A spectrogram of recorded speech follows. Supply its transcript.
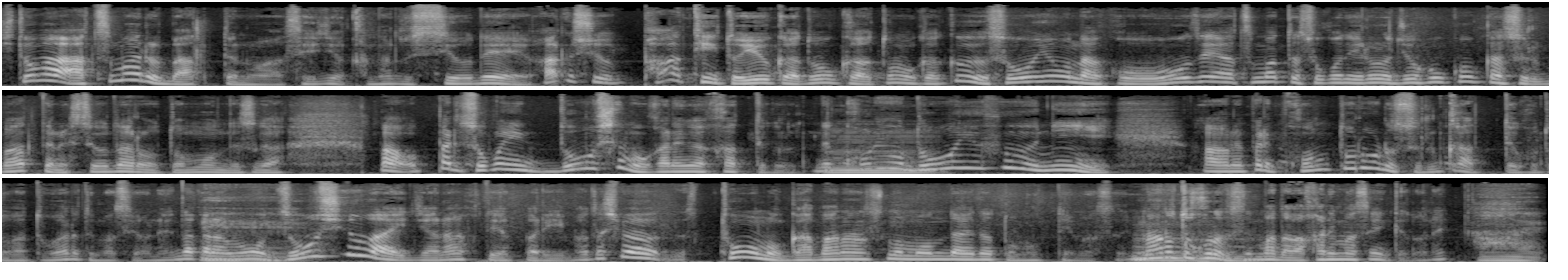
人が集まる場っていうのは政治は必ず必要で、ある種パーティーというかどうかはともかく、そういうようなこう大勢集まってそこでいろいろ情報交換する場っていうのは必要だろうと思うんですが、まあ、やっぱりそこにどうしてもお金がかかってくる。で、これをどういうふうに、あの、やっぱりコントロールするかってことが問われてますよね。だからもう贈収賄じゃなくて、やっぱり私は党のガバナンスの問題だと思っています。今のところですね、まだわかりませんけどね。はい。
